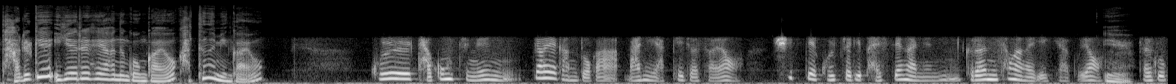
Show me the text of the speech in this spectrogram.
다르게 이해를 해야 하는 건가요? 같은 의미인가요? 골다공증은 뼈의 강도가 많이 약해져서요. 쉽게 골절이 발생하는 그런 상황을 얘기하고요. 예. 결국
